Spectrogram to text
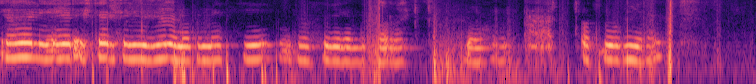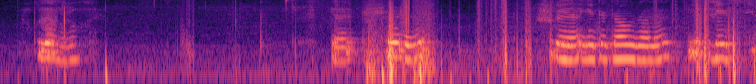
Yani eğer isterseniz yanıma bir Messi videosu gelebilir pardon. Şuraya atın olduğu yere. Bu ne yapalım? Yani şöyle şuraya ya da daha uzağına bir Messi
